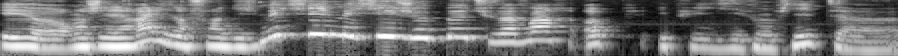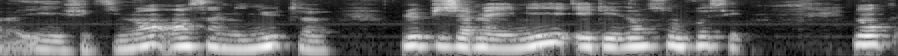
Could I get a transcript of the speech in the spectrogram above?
Et en général, les enfants disent mais si, mais si, je peux, tu vas voir. Hop, et puis ils y vont vite. et effectivement, en 5 minutes, le pyjama est mis et les dents sont brossées. Donc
